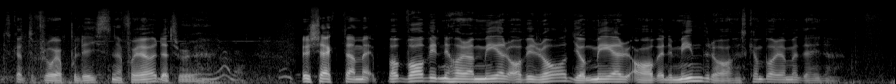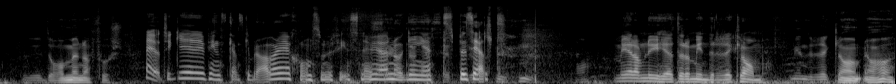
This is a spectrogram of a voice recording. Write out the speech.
Jag ska inte fråga polisen, får jag göra det tror du? Ursäkta mig, vad, vad vill ni höra mer av i radio? Mer av eller mindre av? Jag ska börja med dig där. Det är damerna först. Nej, Jag tycker det finns ganska bra variation som det finns nu. Jag har nog inget speciellt. Mer av nyheter och mindre reklam. Mindre reklam, jaha.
